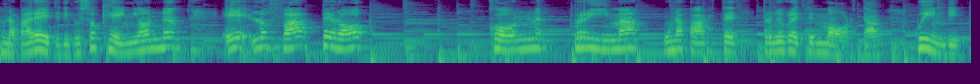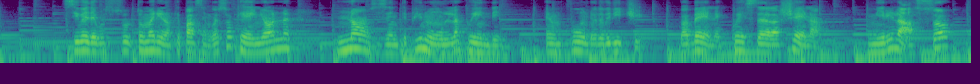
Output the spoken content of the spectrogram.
una parete di questo canyon e lo fa però con prima una parte tra virgolette morta. Quindi si vede questo sottomarino che passa in questo canyon, non si sente più nulla, quindi è un punto dove dici va bene, questa è la scena, mi rilasso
